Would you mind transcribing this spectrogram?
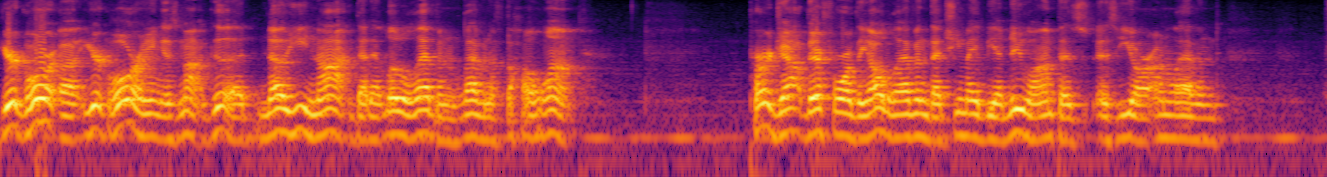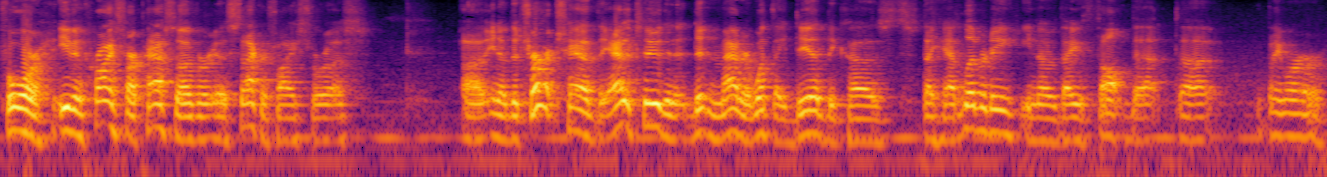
Your, glor- uh, your glorying is not good. Know ye not that a little leaven leaveneth the whole lump? Purge out therefore the old leaven, that ye may be a new lump, as, as ye are unleavened. For even Christ our Passover is sacrificed for us. Uh, you know, the church had the attitude that it didn't matter what they did because they had liberty. You know, they thought that uh, they were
